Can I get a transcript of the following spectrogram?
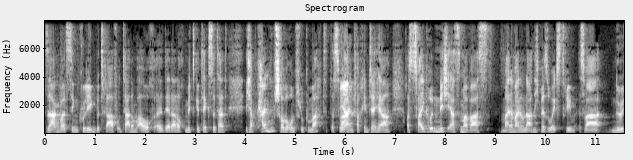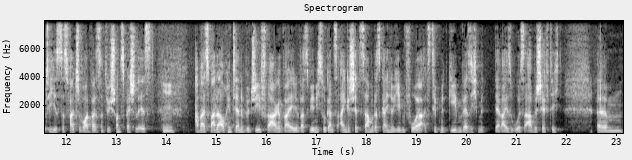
sagen, weil es den Kollegen betraf, unter anderem auch, äh, der da noch mitgetextet hat. Ich habe keinen Hubschrauber-Rundflug gemacht. Das war Ja. einfach hinterher aus zwei Gründen nicht. Erstens mal war es meiner Meinung nach nicht mehr so extrem. Es war nötig, ist das falsche Wort, weil es natürlich schon special ist. Aber es war dann auch hinterher eine Budgetfrage, weil was wir nicht so ganz eingeschätzt haben, und das kann ich nur jedem vorher als Tipp mitgeben, wer sich mit der Reise USA beschäftigt, ähm,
